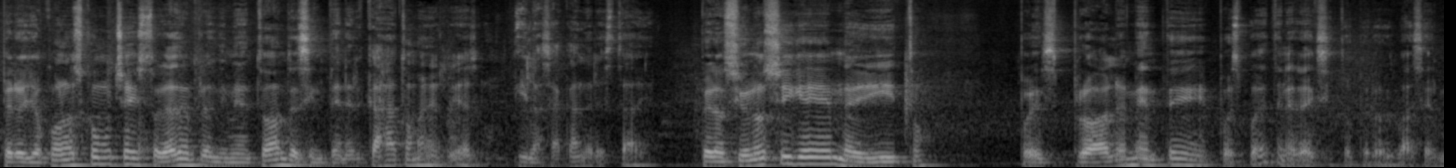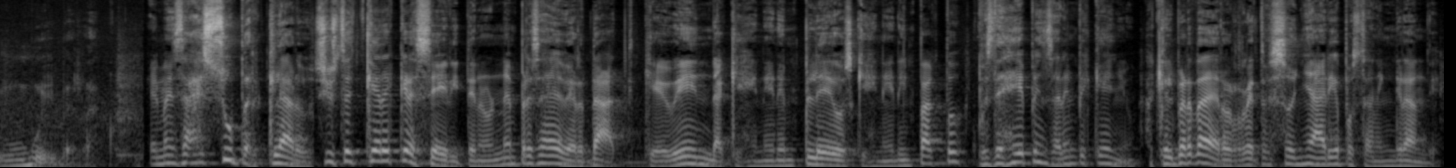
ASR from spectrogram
Pero yo conozco muchas historias de emprendimiento donde sin tener caja toman el riesgo y la sacan del estadio. Pero si uno sigue medidito, pues probablemente pues puede tener éxito, pero va a ser muy berraco. El mensaje es súper claro. Si usted quiere crecer y tener una empresa de verdad, que venda, que genere empleos, que genere impacto, pues deje de pensar en pequeño. Aquel verdadero reto es soñar y apostar en grande.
